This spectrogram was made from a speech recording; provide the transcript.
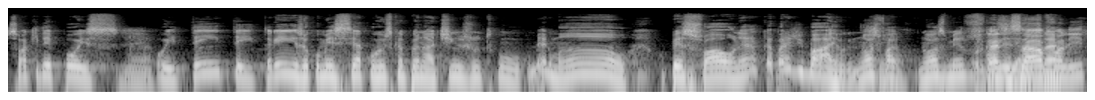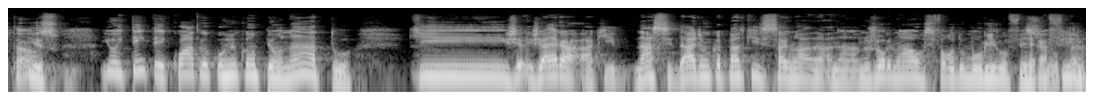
só que depois, é. 83, eu comecei a correr os campeonatinhos junto com o meu irmão, com o pessoal, né? Campeonato de bairro. Nós, nós mesmos Organizavam fazíamos, né? ali e tal. Isso. Em 84 eu corri um campeonato que já, já era aqui na cidade, um campeonato que saiu na- na- no jornal, você falou do Murilo Ferreira Super. Filho.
